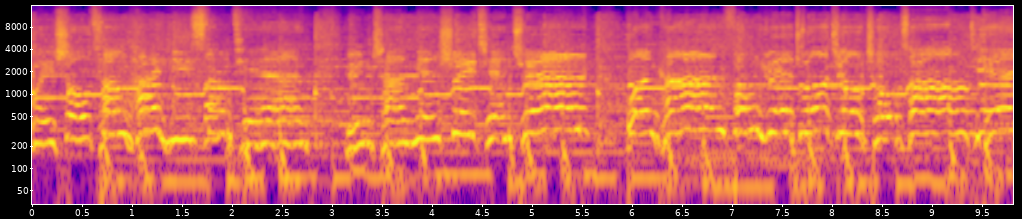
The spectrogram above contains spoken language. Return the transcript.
回首沧海已桑田，云缠绵水缱绻。惯看风月浊酒愁苍天。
